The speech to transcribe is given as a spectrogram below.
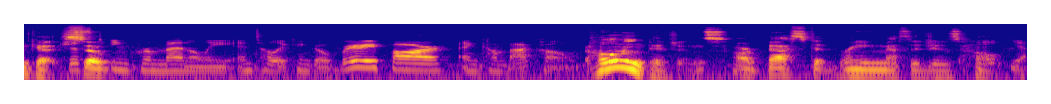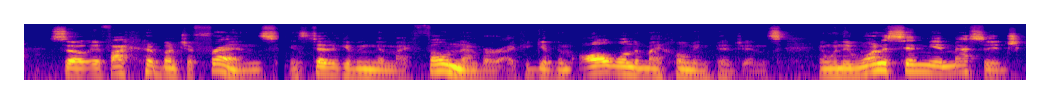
Okay, Just so incrementally until it can go very far and come back home. homing pigeons are best at bringing messages home. Yeah. So if I had a bunch of friends, instead of giving them my phone number, I could give them all one of my homing pigeons. And when they want to send me a message,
